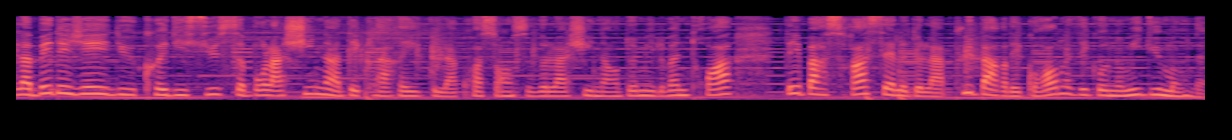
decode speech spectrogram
La BDG du Crédit Suisse pour la Chine a déclaré que la croissance de la Chine en 2023 dépassera celle de la plupart des grandes économies du monde.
